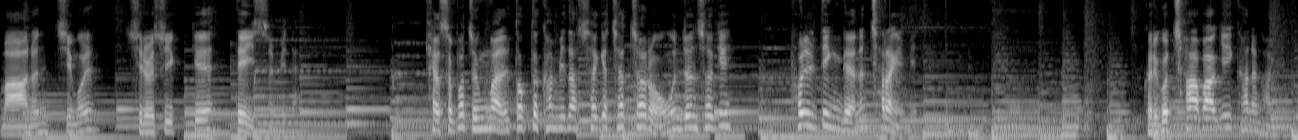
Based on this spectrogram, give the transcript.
많은 짐을 실을 수 있게 돼 있습니다. 캐스퍼 정말 독특합니다. 세계 최초로 운전석이 folding되는 차량입니다. 그리고 차박이 가능합니다.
